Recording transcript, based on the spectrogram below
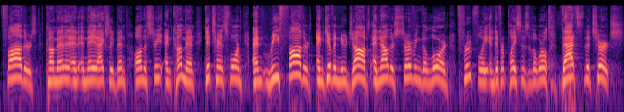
fathers come in and, and they had actually been on the street and come in, get transformed, and refathered and given new jobs. And now they're serving the Lord fruitfully in different places of the world. That's the church.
